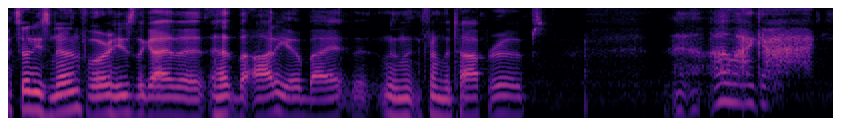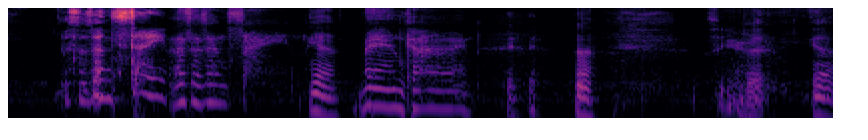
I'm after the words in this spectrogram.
that's what he's known for. He's the guy that had the audio bite from the top ropes. Oh my God, This is insane. this is insane. Yeah, mankind. Huh. But yeah,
